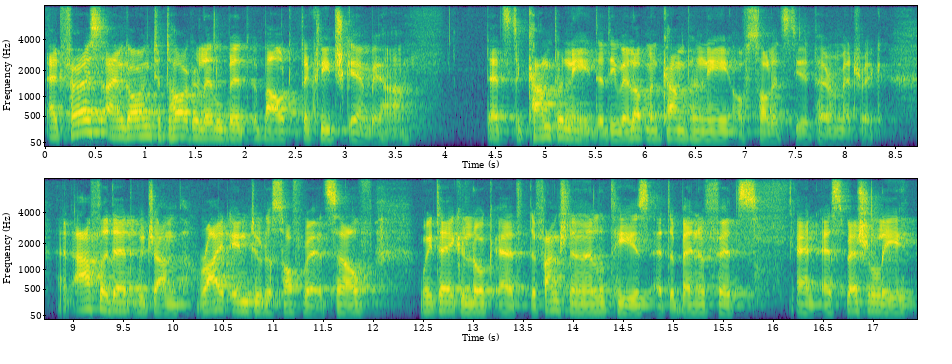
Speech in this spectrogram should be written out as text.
At first I'm going to talk a little bit about the Klietsch GmbH. That's the company, the development company of solid steel parametric. And after that we jump right into the software itself. We take a look at the functionalities, at the benefits and especially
